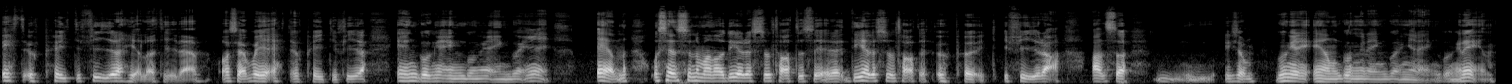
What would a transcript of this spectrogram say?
ett upphöjt till fyra hela tiden. Och så vad är ett upphöjt till fyra? En gånger en gånger en gånger en. Och sen så när man har det resultatet så är det det resultatet upphöjt i fyra. Alltså liksom gånger en gånger en gånger en gånger en.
